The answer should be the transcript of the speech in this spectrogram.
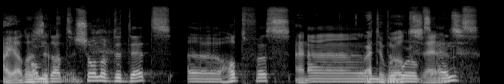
ah ja, dat is Omdat de- Shaun of the Dead, eh, Hot Fuzz en, En At the The World's World's, End. End...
